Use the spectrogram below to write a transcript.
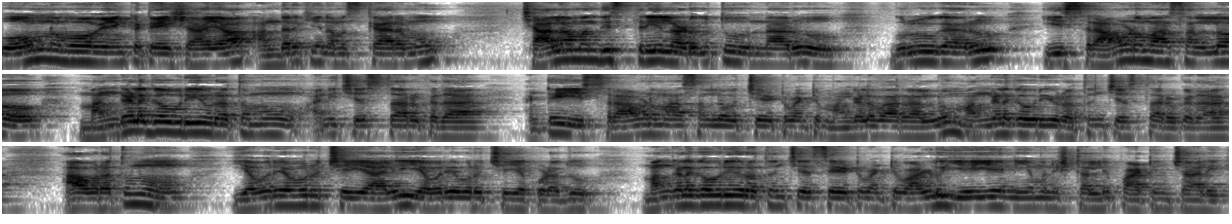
ఓం నమో వెంకటేశాయ. అందరికీ నమస్కారము. చాలామంది స్త్రీలు అడుగుతూ ఉన్నారు గురువుగారు ఈ శ్రావణ మాసంలో మంగళగౌరి వ్రతము అని చేస్తారు కదా. అంటే ఈ శ్రావణ మాసంలో వచ్చేటువంటి మంగళవారాల్లో మంగళగౌరి వ్రతం చేస్తారు కదా. ఆ వ్రతము ఎవరెవరు చేయాలి ఎవరెవరు చేయకూడదు? మంగళగౌరి వ్రతం చేసేటువంటి వాళ్ళు ఏ ఏ నియమనిష్టల్ని పాటించాలి?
